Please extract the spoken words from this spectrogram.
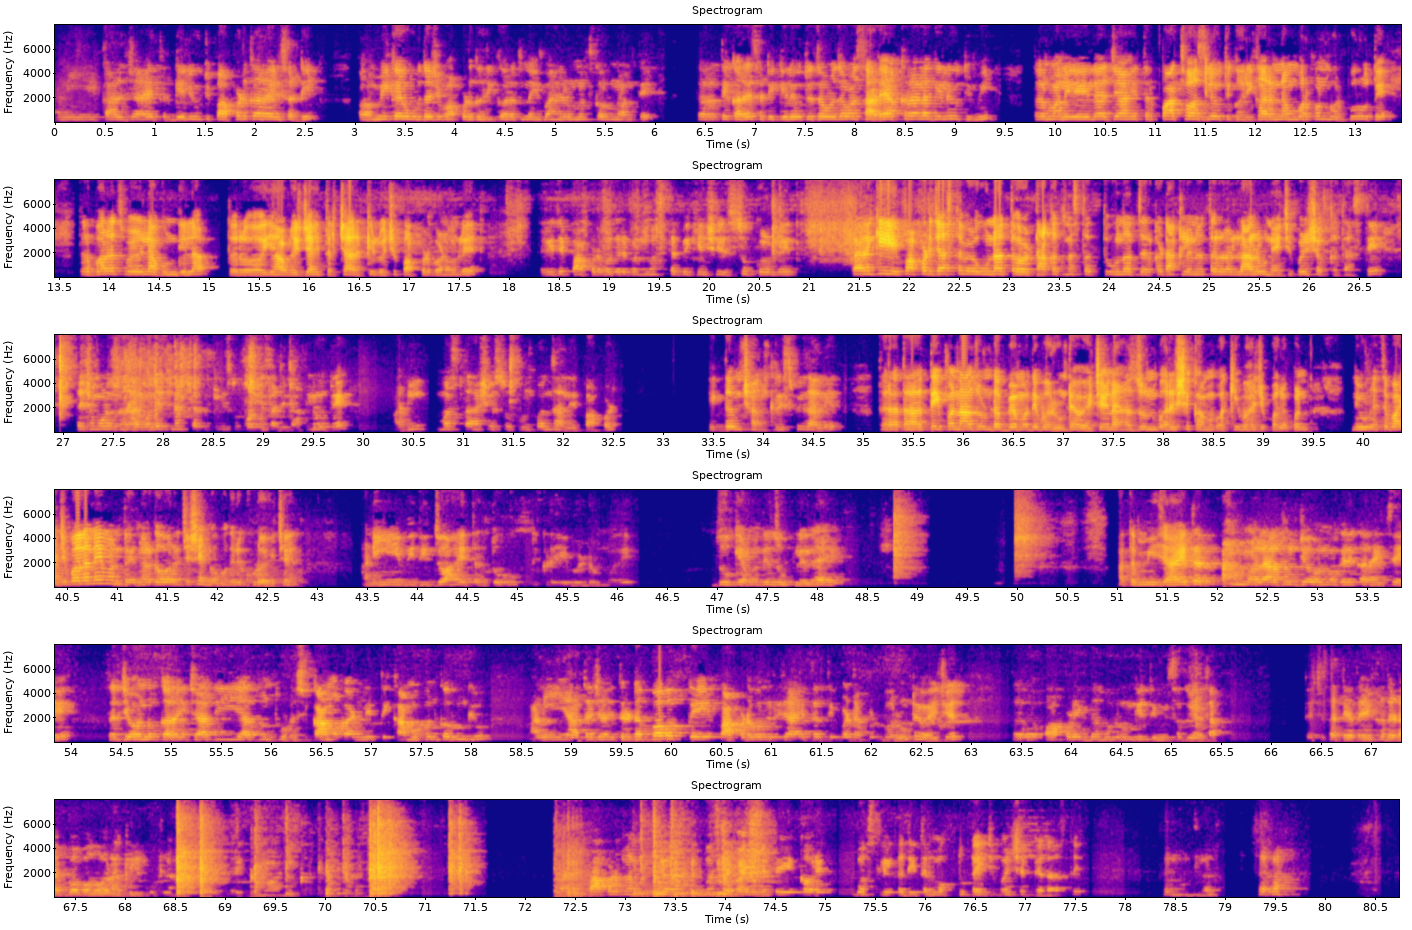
आणि काल जे आहे तर गेली होती पापड करायसाठी. मी काही उडदाचे पापड घरी करत नाही बाहेरूनच करून आणते. तर ते करायसाठी गेले होते. जवळजवळ साडे अकराला गेली होती मी. तर मला यायला जे आहे तर पाच वाजले होते घरी कारण नंबर पण भरपूर होते. तर बराच वेळ लागून गेला. तर ह्यावेळेस जे आहे तर चार किलोचे पापड बनवले आहेत तर इथे पापड वगैरे पण मस्तपैकी असे सुकवलेत. कारण की हे पापड जास्त वेळ उन्हात टाकत नसतात. उन्हात जर का टाकले ना तर लाल होण्याची पण शक्यता असते. त्याच्यामुळे घरामध्येच मस्तपैकी सुकवण्यासाठी टाकले होते. आणि मस्त असे सुकून पण झालेत पापड. एकदम छान क्रिस्पी झालेत. तर आता ते पण अजून डब्यामध्ये भरून ठेवायचे ना अजून बरेचसे कामं बाकी. भाजीपाला पण निवडायचं. भाजीपाला नाही म्हणता येणार गवाराच्या शेंगा वगैरे खुडवायचे आहेत. आणि विधी जो आहे तर तो तिकडे बेडरूममध्ये झोक्यामध्ये झोपलेला आहे. आता मी जे आहे तर मला अजून जेवण वगैरे करायचं आहे तर जेवण करायच्या आधी अजून थोडेसे कामं काढली ते कामं पण करून घेऊ. आणि आता जे आहे तर डब्बा बघते पापड वगैरे जे आहे तर ते पटापट भरून ठेवायचे तर पापड एकदा भरून घेते मी सगळे आता. त्याच्यासाठी आता एखादा डब्बा बघावा लागेल कुठला. रिकामा कारण पापड पण व्यवस्थित बसले पाहिजे ते एकावर एक बसले कधी तर मग तुटायची पण शक्यता असते. तर म्हटलं चला.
